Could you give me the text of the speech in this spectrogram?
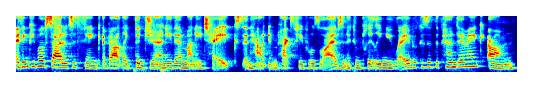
I think people have started to think about like the journey their money takes and how it impacts people's lives in a completely new way because of the pandemic. Um,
